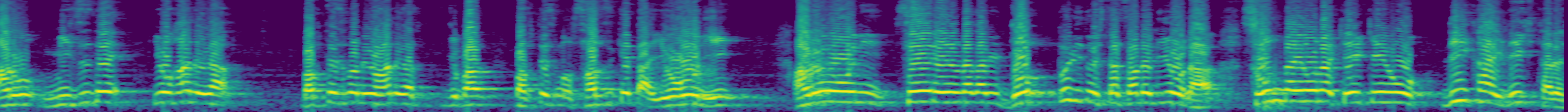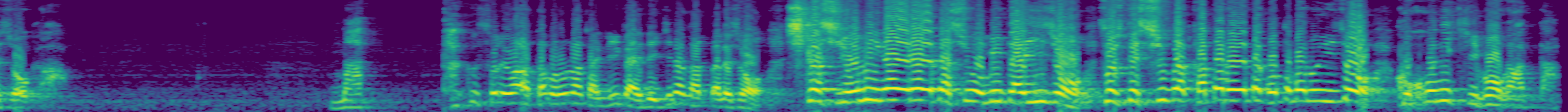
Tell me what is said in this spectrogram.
あの水でヨハネがバプテスマのヨハネがバプテスマを授けたようにあのように精霊の中にどっぷりと浸されるようなそんなような経験を理解できたでしょうか。全くそれは頭の中に理解できなかったでしょう。しかしよみがえられた主を見た以上そして主が語られた言葉の以上ここに希望があった。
